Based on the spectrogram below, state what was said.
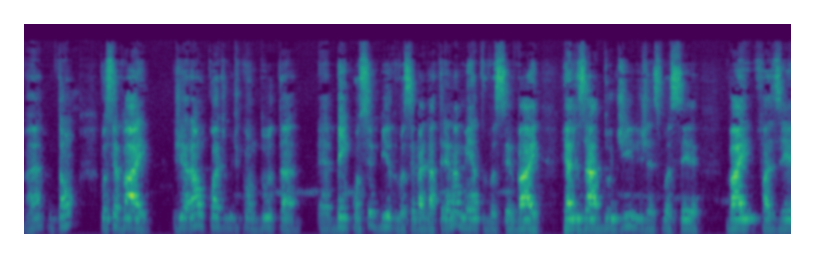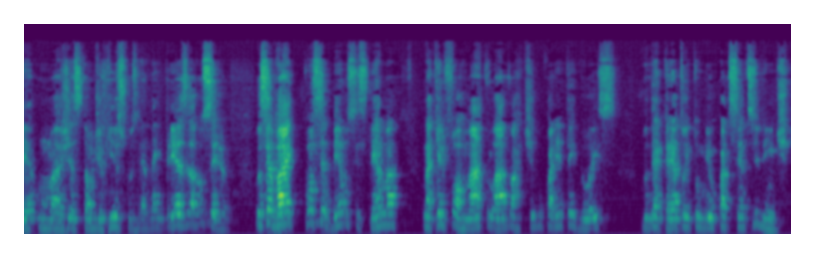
Né? Então, você vai gerar um código de conduta é, bem concebido, você vai dar treinamento, você vai realizar due diligence, você vai fazer uma gestão de riscos dentro da empresa, ou seja, você vai conceber um sistema naquele formato lá do artigo 42 do decreto 8.420.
